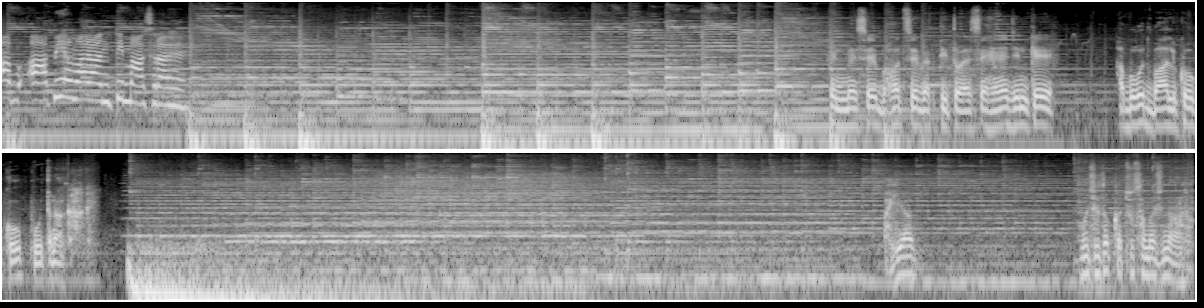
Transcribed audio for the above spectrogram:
अब आप ही हमारा अंतिम आसरा है। इनमें से बहुत से व्यक्ति तो ऐसे हैं जिनके अबोध बालकों को पूतना खा गई। भैया, मुझे तो कछु समझ ना आ रहा।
